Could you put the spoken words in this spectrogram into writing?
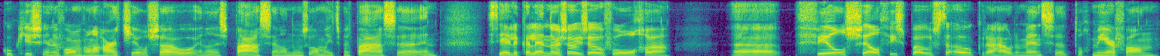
koekjes in de vorm van een hartje of zo. En dan is het paas en dan doen ze allemaal iets met Pasen. En is die hele kalender sowieso volgen. Eh, veel selfies posten ook. Daar houden mensen toch meer van.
